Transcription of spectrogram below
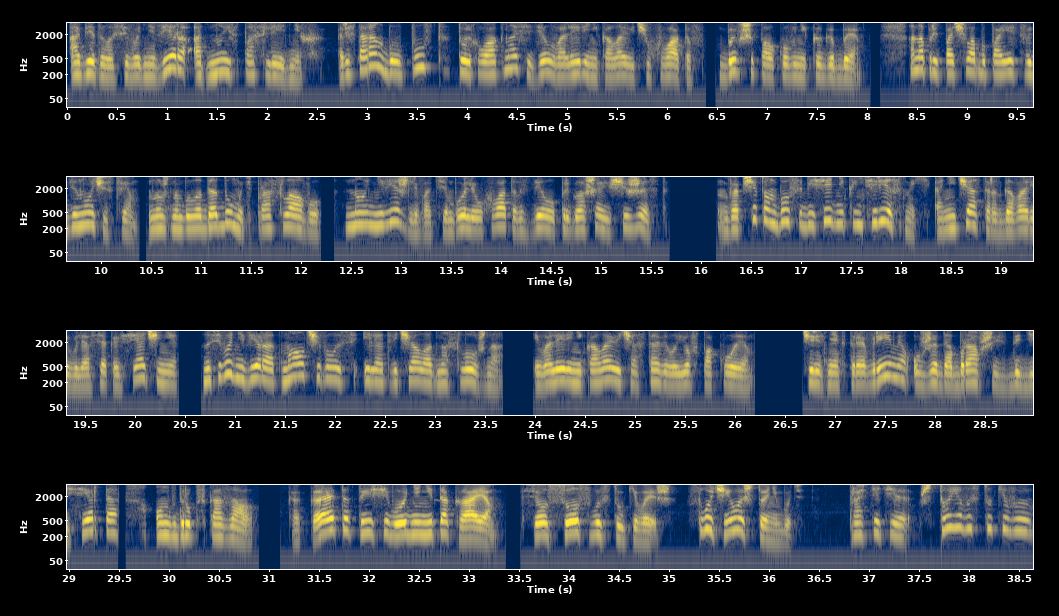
обедала сегодня вера одной из последних. Ресторан был пуст только у окна сидел валерий николаевич ухватов бывший полковник кгб. Она предпочла бы поесть в одиночестве нужно было додумать про славу но невежливо тем более ухватов сделал приглашающий жест. Вообще то он был собеседник интересный они часто разговаривали о всякой всячине но сегодня вера отмалчивалась или отвечала односложно и валерий николаевич оставил ее в покое через некоторое время уже добравшись до десерта он вдруг сказал какая то ты сегодня не такая. Все сос выстукиваешь. Случилось что нибудь простите что я выстукиваю?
